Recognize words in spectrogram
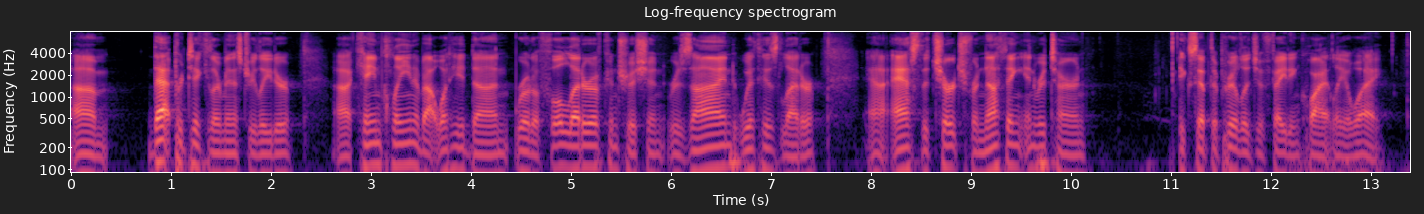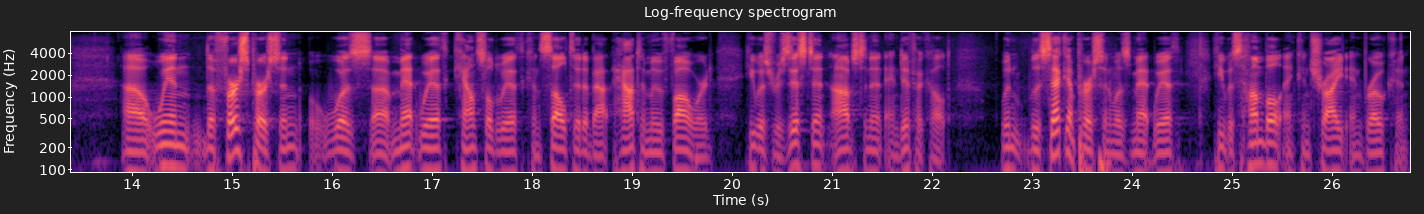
um, that particular ministry leader uh, came clean about what he had done, wrote a full letter of contrition, resigned with his letter, uh, asked the church for nothing in return except the privilege of fading quietly away. Uh, when the first person was uh, met with, counseled with, consulted about how to move forward, he was resistant, obstinate, and difficult. When the second person was met with, he was humble and contrite and broken.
